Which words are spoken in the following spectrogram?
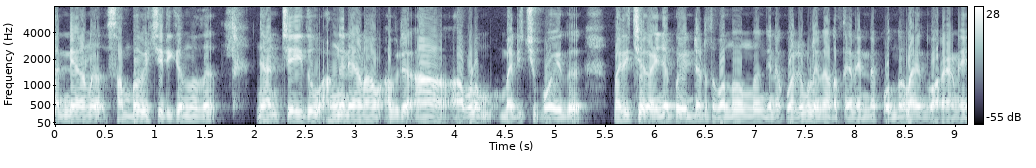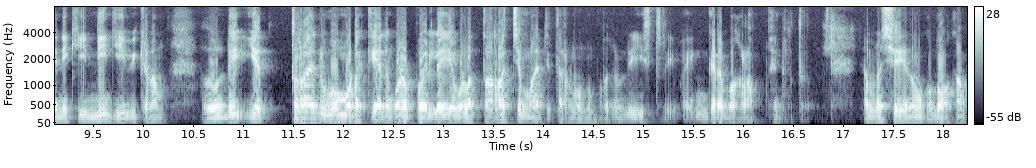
തന്നെയാണ് സംഭവിച്ചിരിക്കുന്നത്. ഞാൻ ചെയ്തു. അങ്ങനെയാണ് അവർ ആ അവളും മരിച്ചു പോയത്. മരിച്ചു കഴിഞ്ഞപ്പോൾ എന്റെ അടുത്ത് വന്നു നിന്ന് ഇങ്ങനെ കൊലവിളി നടത്താൻ എന്നെ കൊന്നുകള എന്ന് പറയണം. എനിക്ക് ഇനിയും ജീവിക്കണം. അതുകൊണ്ട് എത്ര രൂപ മുടക്കിയാലും കുഴപ്പമില്ല. ഇവളെ തറച്ച് മാറ്റി പറഞ്ഞുകൊണ്ട് ഈ സ്ത്രീ ഭയങ്കര ബഹളം എന്റെ അടുത്ത്. നമ്മൾ ശരി നമുക്ക് നോക്കാം.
